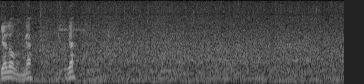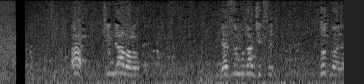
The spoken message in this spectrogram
Gel oğlum gel. Gel. Ha, şimdi al onu. Gelsin buradan çıksın. Tut böyle.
